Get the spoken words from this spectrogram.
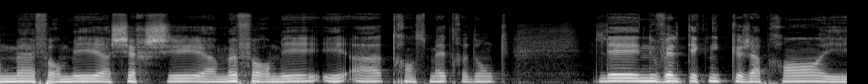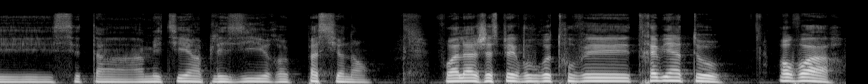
m'informer, à chercher, à me former et à transmettre donc les nouvelles techniques que j'apprends et c'est un, un, métier, un plaisir passionnant. Voilà j'espère vous retrouver très bientôt. Au revoir.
